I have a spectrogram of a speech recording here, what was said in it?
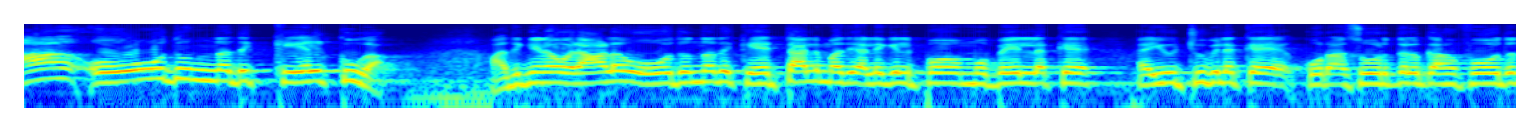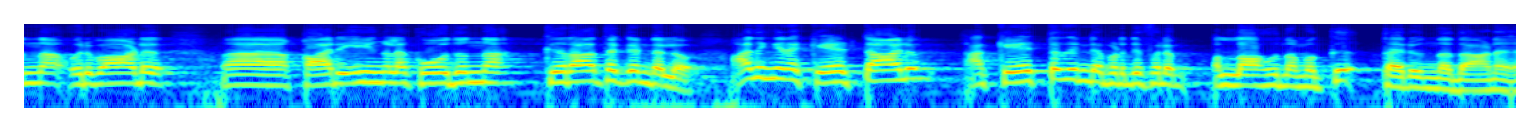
ആ ഓതുന്നത് കേൾക്കുക. അതിങ്ങനെ ഒരാൾ ഓതുന്നത് കേട്ടാലും മതി. അല്ലെങ്കിൽ ഇപ്പോൾ മൊബൈലിലൊക്കെ യൂട്യൂബിലൊക്കെ ഖുറാ സൂറത്തുൽ കഹഫ് ഓതുന്ന ഒരുപാട് കാര്യങ്ങളൊക്കെ ഓതുന്ന കിറാത്തൊക്കെ ഉണ്ടല്ലോ. അതിങ്ങനെ കേട്ടാലും ആ കേട്ടതിന്റെ പ്രതിഫലം അള്ളാഹു നമുക്ക് തരുന്നതാണ്.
